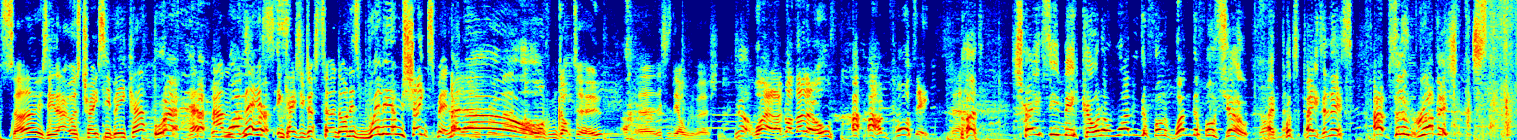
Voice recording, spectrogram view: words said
So, see, that was Tracy Beaker. And wondrous. this, in case you just turned on, is William Shakespeare. Not, the one, from, uh, not one from Doctor Who. Uh, this is the older version. No, well, I'm not that old. I'm 40. But Tracy Beaker, what a wonderful, wonderful show. I put pay to this. Absolute rubbish.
